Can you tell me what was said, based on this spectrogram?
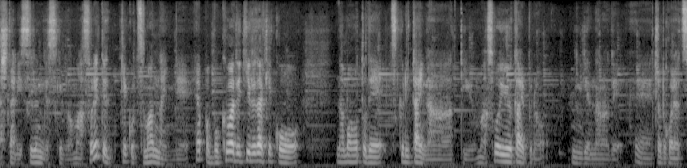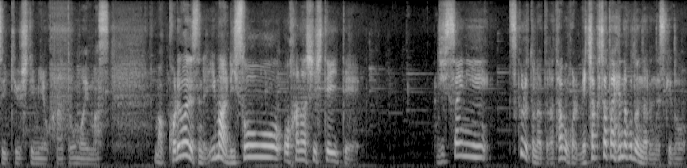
したりするんですけどまあそれって結構つまんないんでやっぱ僕はできるだけこう生音で作りたいなっていう、まあ、そういうタイプの人間なので、えー、ちょっとこれは追求してみようかなと思います。まあ、これはですね今理想をお話ししていて実際に作るとなったら多分これめちゃくちゃ大変なことになるんですけど、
